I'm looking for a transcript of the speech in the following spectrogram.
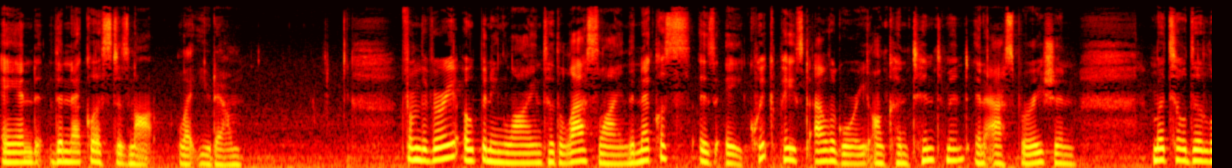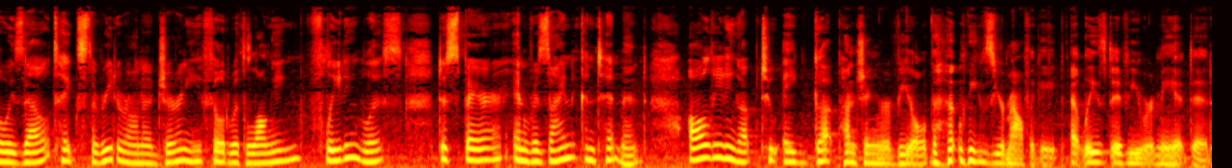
and the necklace does not let you down. From the very opening line to the last line, the necklace is a quick paced allegory on contentment and aspiration. Mathilde Loisel takes the reader on a journey filled with longing, fleeting bliss, despair, and resigned contentment, all leading up to a gut punching reveal that leaves your mouth agape. At least if you were me, it did.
